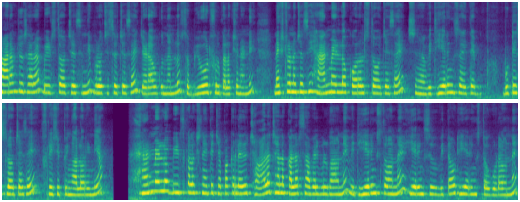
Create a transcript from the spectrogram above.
హారం చూసారా? బీడ్స్తో వచ్చేసింది బ్రోచెస్ వచ్చేసాయి జడావు కుందన్లో సో బ్యూటిఫుల్ కలెక్షన్ అండి. నెక్స్ట్ వన్ వచ్చేసి హ్యాండ్మేడ్లో కోరల్స్తో వచ్చేసాయి విత్ హియరింగ్స్ అయితే బుట్టీస్లో వచ్చేసాయి free shipping all over India. హ్యాండ్మేడ్లో బీడ్స్ కలెక్షన్ అయితే చెప్పక్కర్లేదు. చాలా చాలా కలర్స్ అవైలబుల్గా ఉన్నాయి. విత్ హియరింగ్స్తో ఉన్నాయి. హియరింగ్స్ వితౌట్ హియరింగ్స్తో కూడా ఉన్నాయి.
